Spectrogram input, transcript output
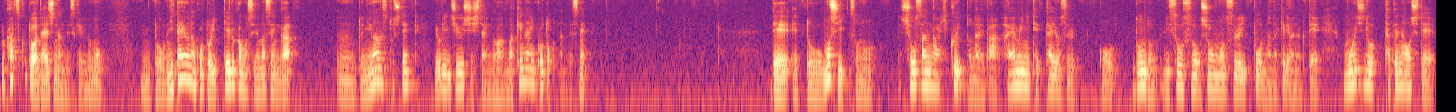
まあ、勝つことは大事なんですけれども、うんと似たようなことを言っているかもしれませんがうんとニュアンスとしてより重視したいのは負けないことなんですね。で、えっと、もしその賞賛が低いとなれば早めに撤退をする。こうどんどんリソースを消耗する一方なだけではなくてもう一度立て直して、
